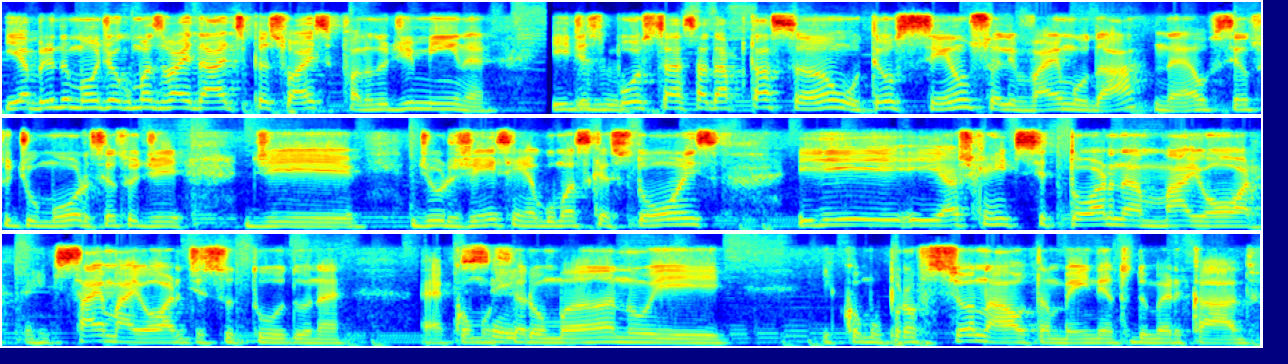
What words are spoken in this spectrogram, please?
e abrindo mão de algumas vaidades pessoais, falando de mim, né? E disposto uhum. a essa adaptação. O teu senso, ele vai mudar, né? O senso de humor, o senso de, de, de urgência em algumas questões. E, e, acho que a gente se torna maior, a gente sai maior disso tudo, né? É, como sim. ser humano e, e como profissional também dentro do mercado.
